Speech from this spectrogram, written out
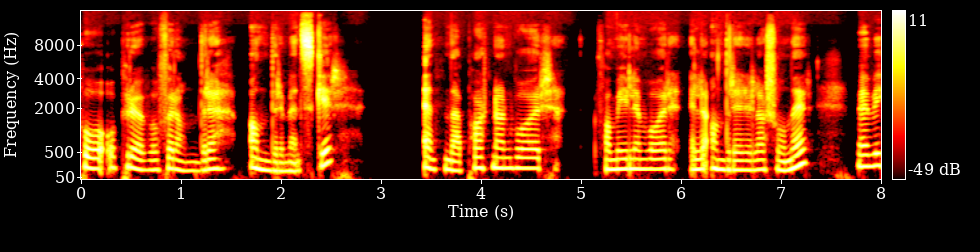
på å prøve å forandre andre mennesker, enten det er partneren vår, familien vår eller andre relasjoner, men vi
